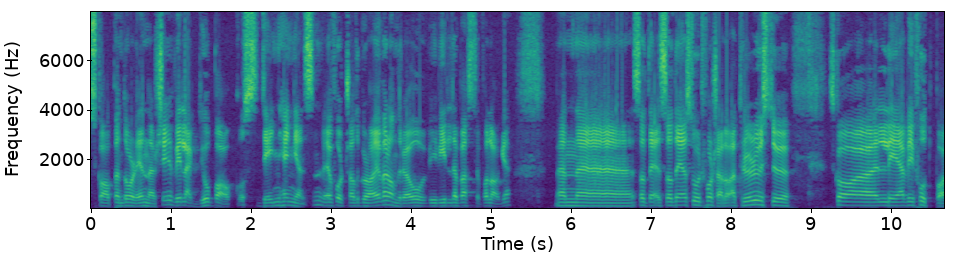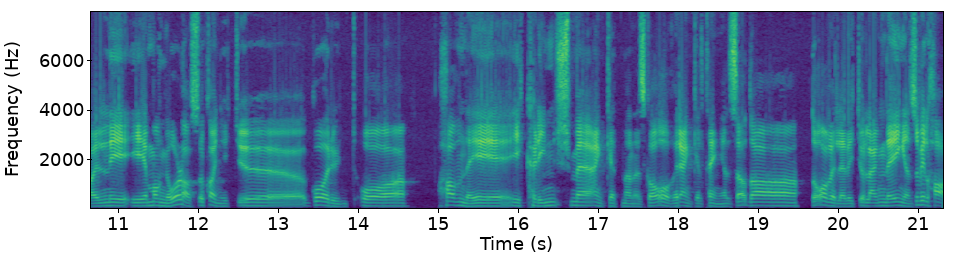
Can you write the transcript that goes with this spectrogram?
skape en dårlig energi. Vi legger jo bak oss den hendelsen. Vi er fortsatt glad i hverandre og vi vil det beste for laget. Men, så, det, så det er stor forskjell. Og jeg tror hvis du skal leve i fotballen i, i mange år, da, så kan ikke du gå rundt og havne i, i klinsj med enkeltmennesker over enkelthendelser. Da, da overlever ikke du lenge. Det er ingen som vil ha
